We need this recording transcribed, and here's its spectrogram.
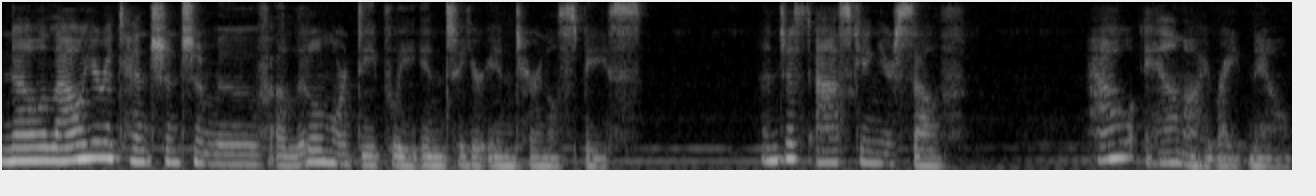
Now allow your attention to move a little more deeply into your internal space and just asking yourself, how am I right now?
